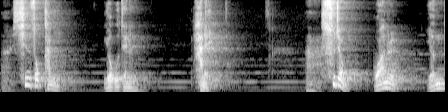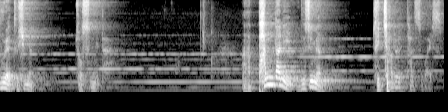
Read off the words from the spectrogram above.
아, 신속함이 요구되는 한 해입니다. 아, 수정, 보완을 염두에 두시면 좋습니다. 아, 판단이 늦으면 뒷차를 탈 수가 있습니다.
